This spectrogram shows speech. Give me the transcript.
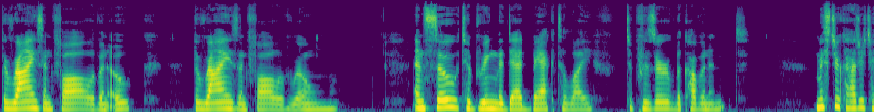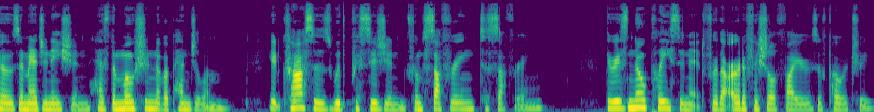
the rise and fall of an oak, the rise and fall of Rome. And so to bring the dead back to life, to preserve the covenant. Mr. Cogito's imagination has the motion of a pendulum. It crosses with precision from suffering to suffering. There is no place in it for the artificial fires of poetry.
